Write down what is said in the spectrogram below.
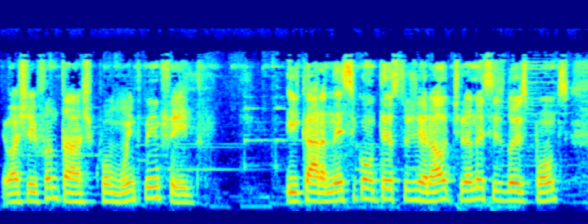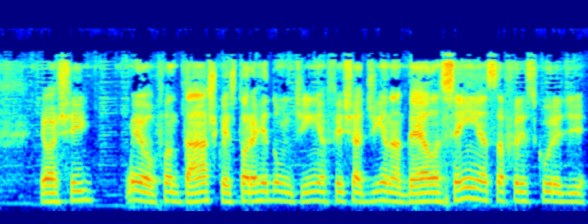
eu achei fantástico. Foi muito bem feito. E, cara, nesse contexto geral, tirando esses dois pontos, eu achei, meu, fantástico. A história redondinha, fechadinha na dela, sem essa frescura de,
